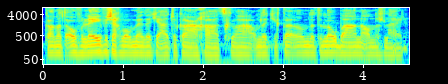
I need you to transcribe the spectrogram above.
kan het overleven zeg maar, op het moment dat je uit elkaar gaat. Qua, omdat, je, omdat de loopbanen anders leiden.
